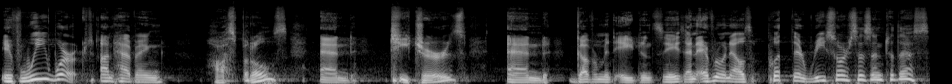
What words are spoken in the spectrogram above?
if we worked on having hospitals and teachers and government agencies and everyone else put their resources into this,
